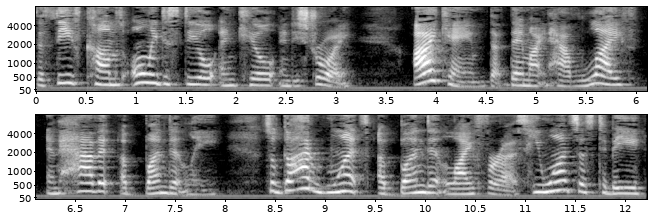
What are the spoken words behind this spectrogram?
The thief comes only to steal and kill and destroy. I came that they might have life and have it abundantly. So God wants abundant life for us. He wants us to be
